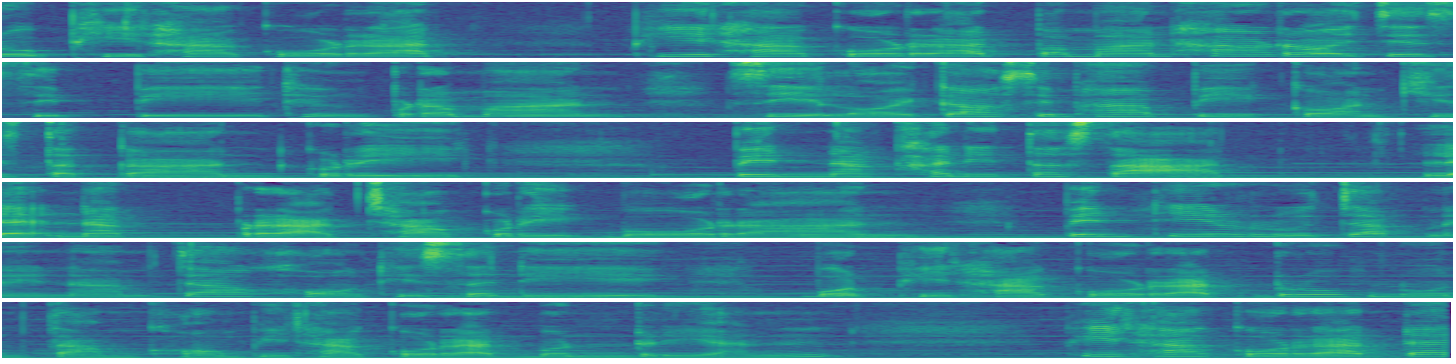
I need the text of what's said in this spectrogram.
รุปพีทาโกรัส พีทาโกรัสประมาณ 570 ปีถึงประมาณ 495 ปีก่อนคริสตกาลกรีก เป็นนักคณิตศาสตร์ และนักปราชญ์ชาวกรีกโบราณ เป็นที่รู้จักในนามเจ้าของทฤษฎี บทพีทาโกรัสรูปนูนต่ำของพีทาโกรัสบนเหรียญ พีทาโกรัสได้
